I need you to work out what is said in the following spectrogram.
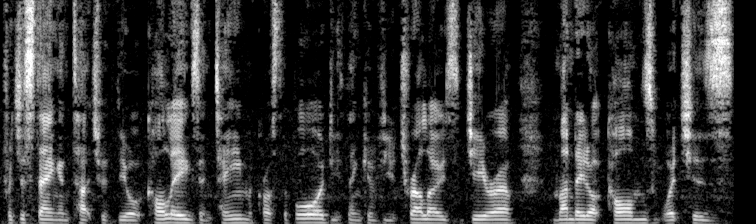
for just staying in touch with your colleagues and team across the board. You think of your Trello's, Jira, Monday.coms, which is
